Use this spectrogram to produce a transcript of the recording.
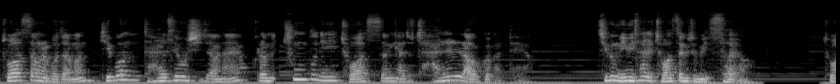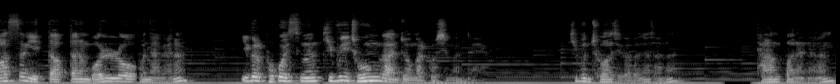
조화성을 보자면 기본 잘 세우시잖아요. 그러면 충분히 조화성이 아주 잘 나올 것 같아요. 지금 이미 사실 조화성이 좀 있어요. 조화성이 있다 없다는 뭘로 보냐면은 이걸 보고 있으면 기분이 좋은가 안 좋은가를 보시면 돼요. 기분 좋아지거든요 저는. 다음번에는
